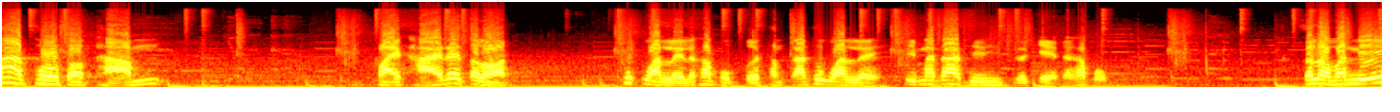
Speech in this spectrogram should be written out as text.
มารถโทรสอบถาม ฝ่ายขายได้ตลอดทุกวันเลยนะครับผมเปิดทำการทุกวันเลยที่มาด้าทีทีสเกตนะครับผมสำหรับวันนี้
